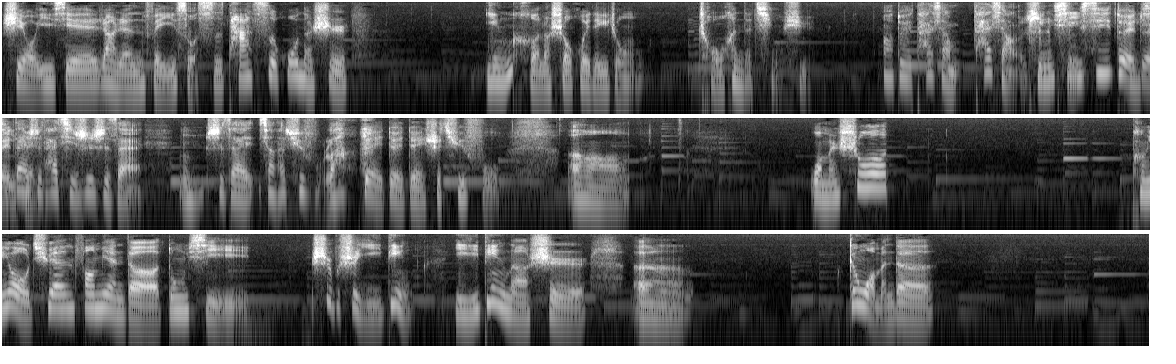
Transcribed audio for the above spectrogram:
是有一些让人匪夷所思。它似乎呢是迎合了社会的一种仇恨的情绪。哦，对他想，他想平息平息，对对，对但是他其实是在，嗯，是在向他屈服了。对对对，是屈服。嗯、我们说朋友圈方面的东西，是不是一定一定呢？是呃，跟我们的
